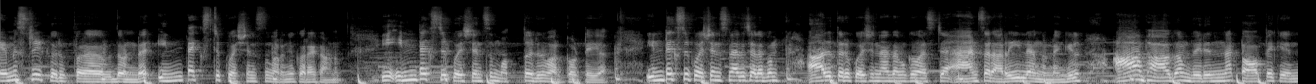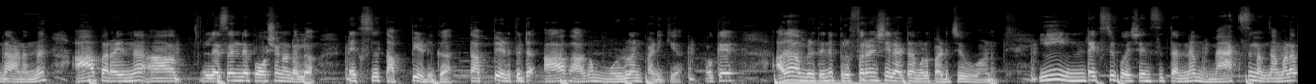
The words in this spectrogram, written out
കെമിസ്ട്രിക്ക് ഒരു ഇതുണ്ട്. ഇൻടെക്സ്റ്റ് ക്വസ്റ്റ്യൻസ് എന്ന് പറഞ്ഞ് കുറേ കാണും. ഈ ഇൻടെക്സ്റ്റ് ക്വസ്റ്റ്യൻസ് മൊത്തം ഇരുന്ന് വർക്കൗട്ട് ചെയ്യുക. ഇൻടെക്സ്റ്റ് ക്വസ്റ്റ്യൻസിനകത്ത് ചിലപ്പം ആദ്യത്തെ ഒരു ക്വസ്റ്റ്യനകത്ത് നമുക്ക് ഫസ്റ്റ് ആൻസർ അറിയില്ല എന്നുണ്ടെങ്കിൽ ആ ഭാഗം വരുന്ന ടോപ്പിക് എന്താണെന്ന് ആ പറയുന്ന ആ ലെസന്റെ പോർഷൻ ഉണ്ടല്ലോ ടെക്സ്റ്റ് തപ്പിയെടുക്കുക. തപ്പിയെടുത്തിട്ട് ആ ഭാഗം മുഴുവൻ പഠിക്കുക. ഓക്കെ അതാകുമ്പോഴത്തേന് പ്രിഫറൻഷ്യൽ ആയിട്ട് നമ്മൾ പഠിച്ചു പോവാണ്. ഈ ഇൻഡെക്സ്ഡ് ക്വസ്റ്റ്യൻസിൽ തന്നെ മാക്സിമം നമ്മുടെ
